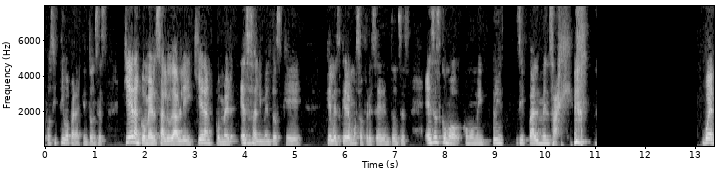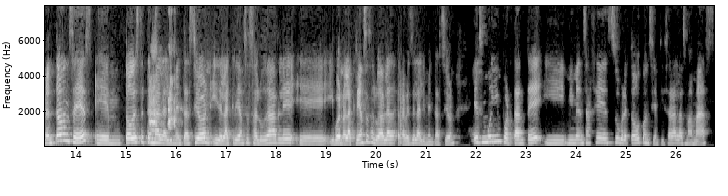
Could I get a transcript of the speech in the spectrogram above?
positivo para que entonces quieran comer saludable y quieran comer esos alimentos que, que les queremos ofrecer. Entonces, ese es como, como mi principal mensaje. Bueno, entonces, em, todo este tema de la alimentación y de la crianza saludable, eh, y bueno, la crianza saludable a través de la alimentación es muy importante y mi mensaje es sobre todo concientizar a las mamás,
